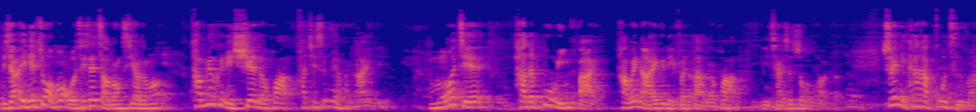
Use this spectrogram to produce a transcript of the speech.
你想，哎，你做什么？我自己在找东西啊，什么？他没有跟你 share 的话，他其实没有很爱你。摩羯他的不明白，他会拿来跟你分担的话，你才是重要的。所以你看他固执吗？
